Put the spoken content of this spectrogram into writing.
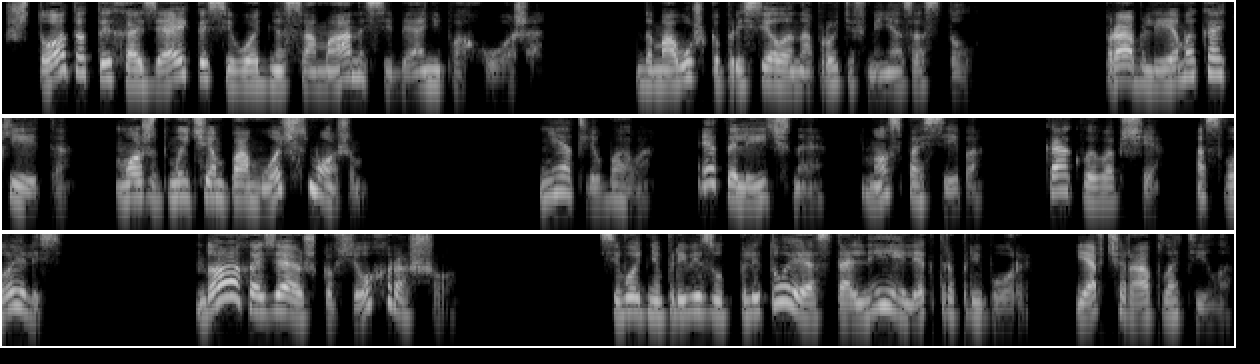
«Что-то ты, хозяйка, сегодня сама на себя не похожа». Домовушка присела напротив меня за стол. «Проблемы какие-то?» Может, мы чем помочь сможем? Нет, Любава, это личное, но спасибо. Как вы вообще, освоились? Да, хозяюшка, все хорошо. Сегодня привезут плиту и остальные электроприборы. Я вчера оплатила.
